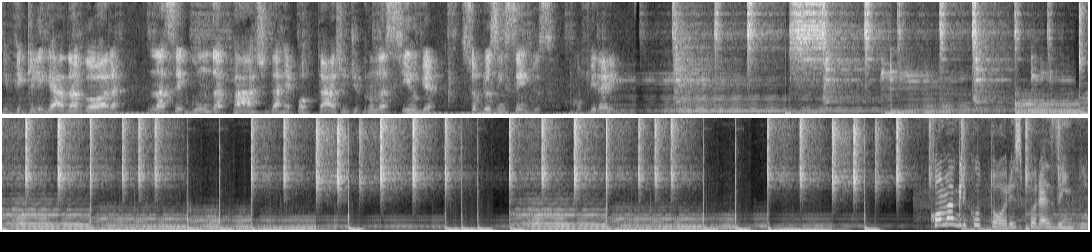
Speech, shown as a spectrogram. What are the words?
E fique ligado agora na segunda parte da reportagem de Bruna Silvia sobre os incêndios. Confira aí. Agricultores, por exemplo,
